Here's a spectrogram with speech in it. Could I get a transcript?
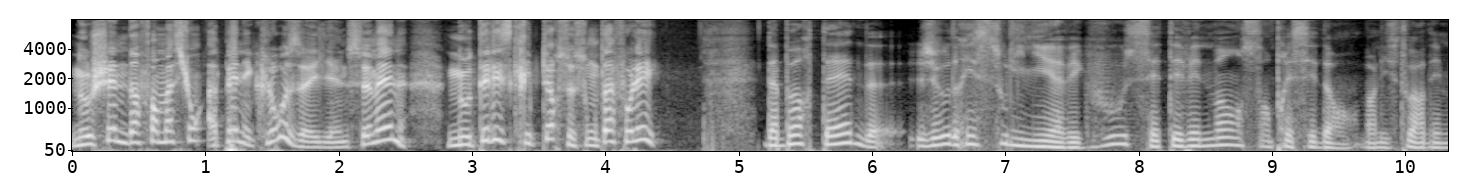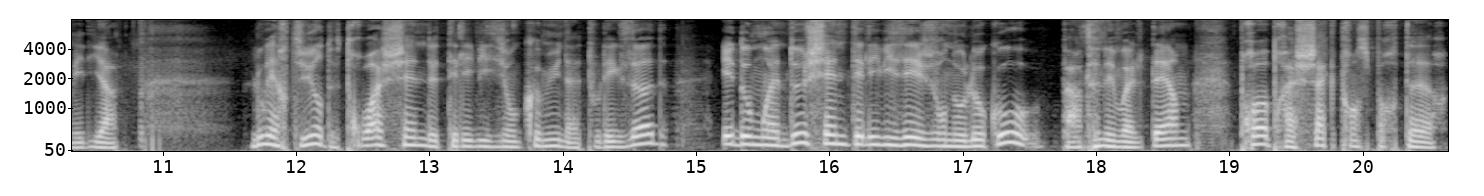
Nos chaînes d'information à peine écloses il y a une semaine, nos téléscripteurs se sont affolés. D'abord, Ted, je voudrais souligner avec vous cet événement sans précédent dans l'histoire des médias. L'ouverture de trois chaînes de télévision communes à tout l'Exode et d'au moins deux chaînes télévisées et journaux locaux, pardonnez-moi le terme, propres à chaque transporteur.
